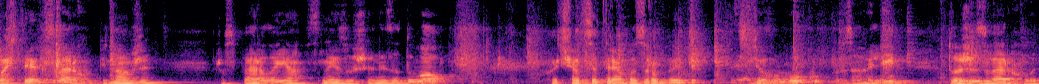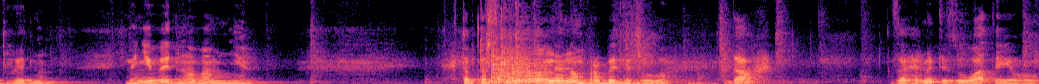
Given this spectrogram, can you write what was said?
бачите, як зверху піна вже розперла, я знизу ще не задував. Хоча це треба зробити з цього боку взагалі теж зверху от видно. Мені видно, а вам ні. Тобто саме головне нам пробити було дах, загерметизувати його.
